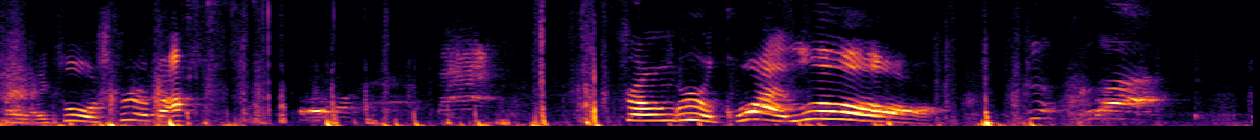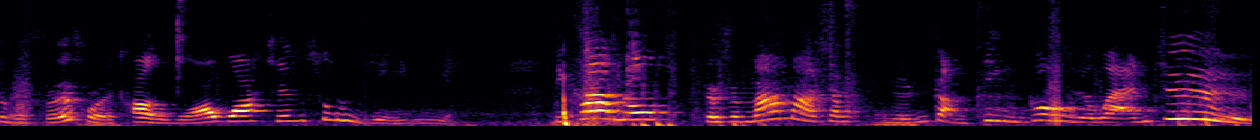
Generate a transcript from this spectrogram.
快来做事吧！生日快乐！这个水水套的娃娃先送给你，你看哦，这是妈妈向园长订购的玩具。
